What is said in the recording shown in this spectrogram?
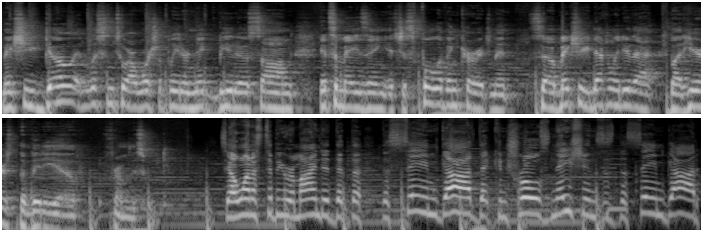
Make sure you go and listen to our worship leader, Nick Buto's song. It's amazing. It's just full of encouragement. So make sure you definitely do that. But here's the video from this week. See, I want us to be reminded that the, the same God that controls nations is the same God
